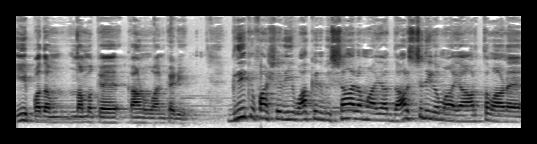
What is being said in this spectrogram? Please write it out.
ഈ പദം നമുക്ക് കാണുവാൻ കഴിയും. ഗ്രീക്ക് ഭാഷയിൽ ഈ വാക്കിന് വിശാലമായ ദാർശനികമായ അർത്ഥമാണ്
